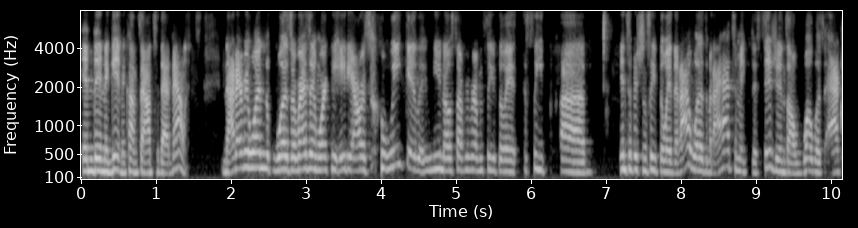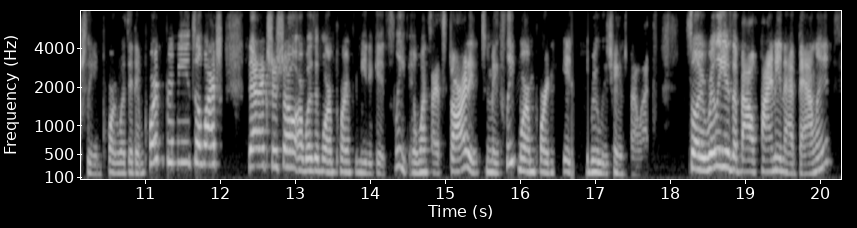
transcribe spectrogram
And then again, it comes down to that balance. Not everyone was a resident working 80 hours a week and, you know, suffering from sleep sleep uh, insufficient sleep the way that I was, but I had to make decisions on what was actually important. Was it important for me to watch that extra show or was it more important for me to get sleep? And once I started to make sleep more important, it really changed my life. So it really is about finding that balance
